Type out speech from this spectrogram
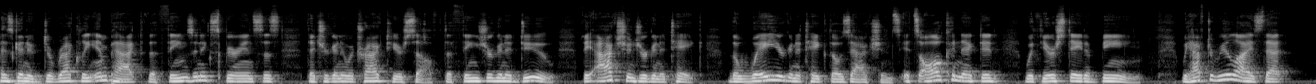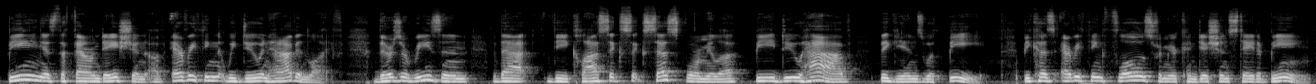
is going to directly impact the things and experiences that you're going to attract to yourself, the things you're going to do, the actions you're going to take, the way you're going to take those actions. It's all connected with your state of being. We have to realize that being is the foundation of everything that we do and have in life. There's a reason that the classic success formula, be, do, have, begins with be, because everything flows from your conditioned state of being.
